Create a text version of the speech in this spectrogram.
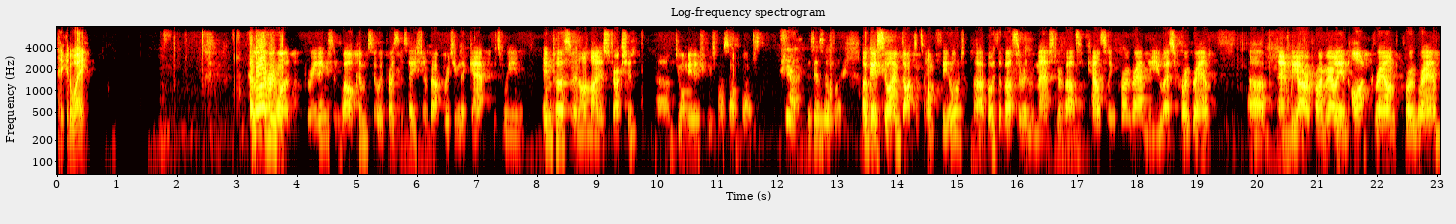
take it away. Hello, everyone. Greetings and welcome to a presentation about bridging the gap between in-person and online instruction. Uh, do you want me to introduce myself first? Sure, you can go for it. Okay, so I'm Dr. Tom Field. Uh, both of us are in the Master of Arts in Counseling program, the US program, uh, and we are primarily an on-ground program.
